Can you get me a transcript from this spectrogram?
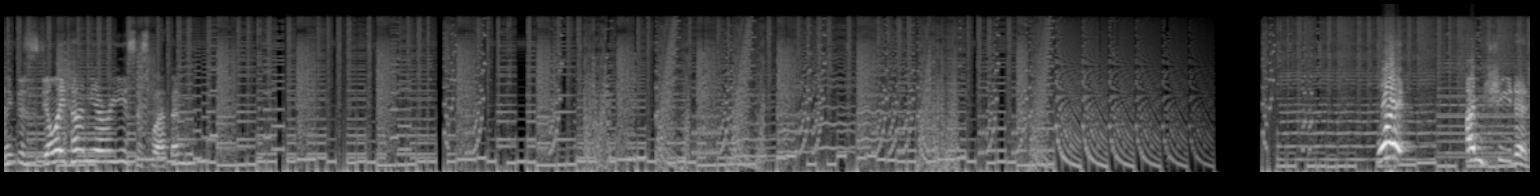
I think this is the only time you ever use this weapon. What? I'm cheated!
